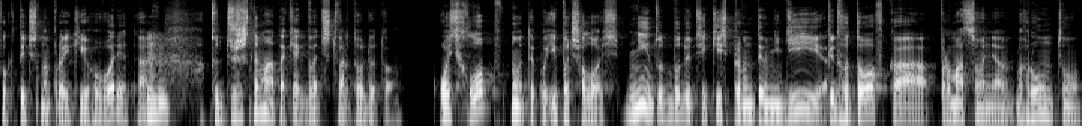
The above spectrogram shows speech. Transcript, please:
фактично про який говорять, так, угу. тут ж нема так, як 24 лютого. Ось хлоп, ну типу, і почалось. Ні, тут будуть якісь превентивні дії, підготовка, промацування ґрунту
